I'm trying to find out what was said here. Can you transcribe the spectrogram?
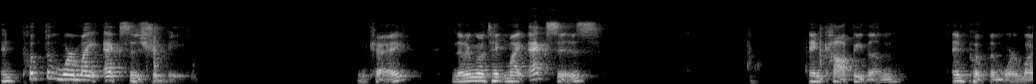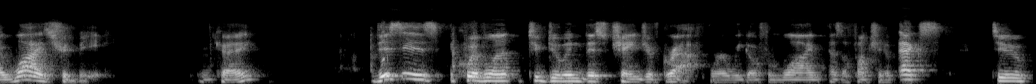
and put them where my x's should be. Okay, and then I'm going to take my x's and copy them and put them where my y's should be. Okay. This is equivalent to doing this change of graph where we go from y as a function of x to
